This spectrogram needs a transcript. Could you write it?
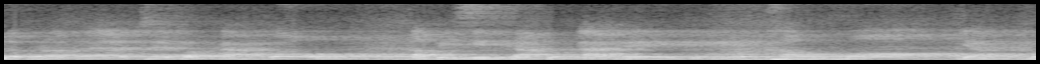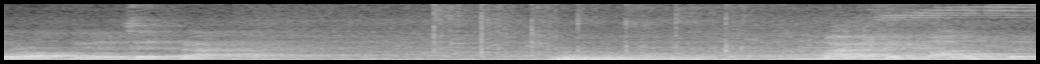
มื่อพร้อมแล้วเชิญพบกับโก้อภิสิทธิ์ครับผู้การเพลงเข่าคออย่างปลอดเดือเชิญครับ มากันถึงมาลงเลย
